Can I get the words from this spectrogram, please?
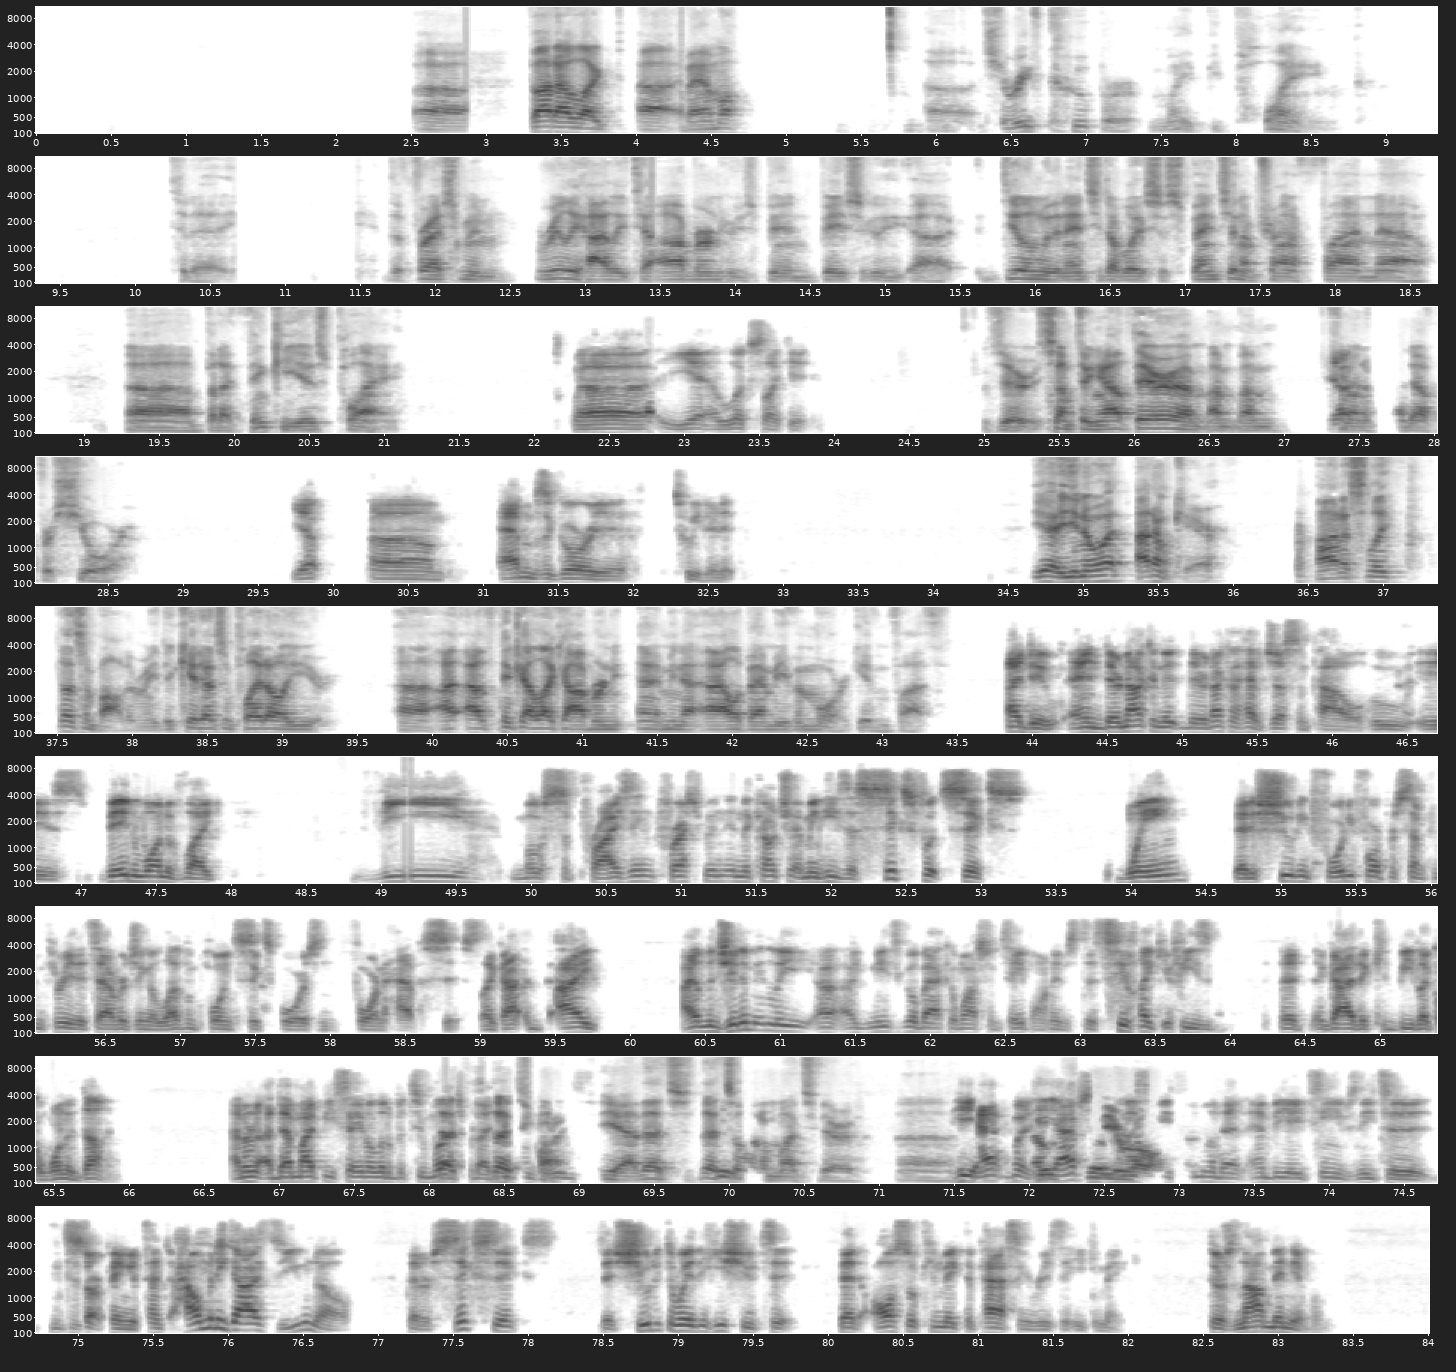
uh, thought I liked uh, Alabama. Uh, Sharif Cooper might be playing today. The freshman, really highly to Auburn, who's been basically uh, dealing with an NCAA suspension. I'm trying to find now, uh, but I think he is playing. Uh, yeah, it looks like it. Is there something out there? I'm I'm, I'm Yep. trying to find out for sure. Yep. Um, Adam Zagoria tweeted it. Yeah, you know what? I don't care. Honestly, doesn't bother me. The kid hasn't played all year. Uh, I, I think I like Auburn. I mean Alabama even more. Give him five. I do, and they're not gonna they're not gonna have Justin Powell, who is been one of like the most surprising freshmen in the country. I mean, he's a six foot six wing that is shooting forty four percent from three. That's averaging eleven point six boards and four and a half assists. Like I I I legitimately uh, I need to go back and watch some tape on him to see like if he's a, a guy that could be like a one and done. I don't know. That might be saying a little bit too much, That's, but I do think fine. Yeah, that's that's a little much there. Uh, he, but he absolutely needs to be someone that NBA teams need to need to start paying attention. How many guys do you know that are six six that shoot it the way that he shoots it that also can make the passing reads that he can make? There's not many of them.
